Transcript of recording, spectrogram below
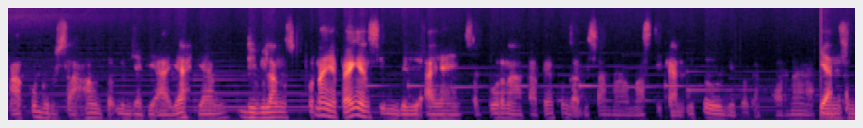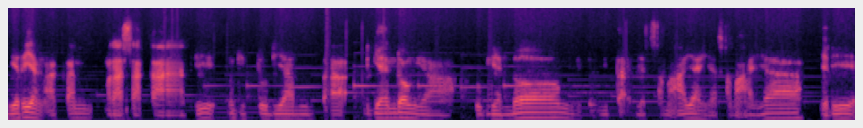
aku berusaha untuk menjadi ayah yang dibilang sempurna ya pengen sih menjadi ayah yang sempurna. Tapi aku nggak bisa memastikan itu gitu kan. Karena Kian sendiri yang akan merasakan. Jadi begitu dia minta digendong ya aku gendong gitu. Minta dia sama ayah ya sama ayah. Jadi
